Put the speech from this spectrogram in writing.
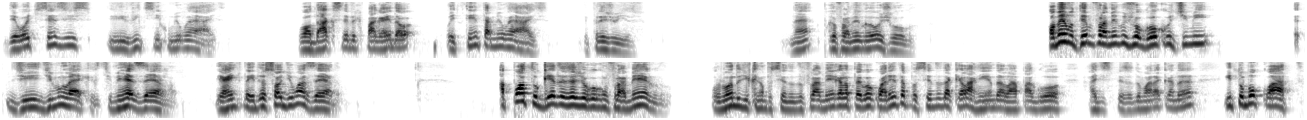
Deu 825 mil reais. O Aldax teve que pagar ainda 80 mil reais de prejuízo. Né? Porque o Flamengo ganhou o jogo. Ao mesmo tempo, o Flamengo jogou com o time de, de moleque, time reserva. E a gente perdeu só de 1 a 0. A Portuguesa já jogou com o Flamengo, o mando de campo sendo do Flamengo, ela pegou 40% daquela renda lá, pagou a despesa do Maracanã e tomou 4.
